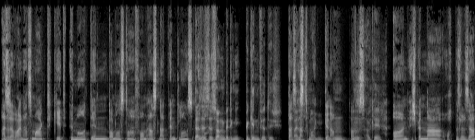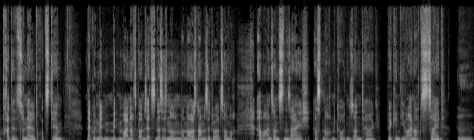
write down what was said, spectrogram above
Also der Weihnachtsmarkt geht immer den Donnerstag vorm ersten Advent los. Das immer. ist Saisonbeginn für dich. Das ist, genau. Mhm. Das Mhm. ist, okay. und ich bin da auch ein bisschen sehr traditionell trotzdem. Na gut, mit, mit dem Weihnachtsbaum setzen, das ist nur eine Ausnahmesituation noch. Aber ansonsten sage ich, erst nach dem Toten Sonntag beginnt die Weihnachtszeit. Mhm.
